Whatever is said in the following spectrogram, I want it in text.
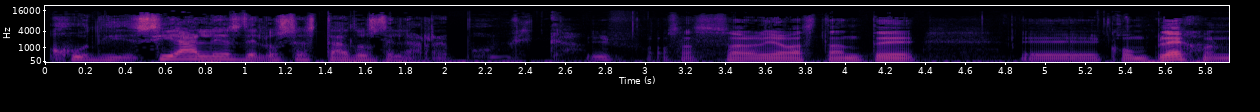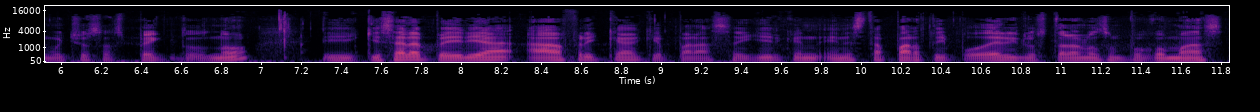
judiciales de los estados de la República. O sea, sería bastante eh, complejo en muchos aspectos, ¿no? Y quizá le pediría a África que para seguir en, esta parte y poder ilustrarnos un poco más,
